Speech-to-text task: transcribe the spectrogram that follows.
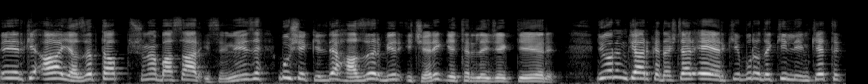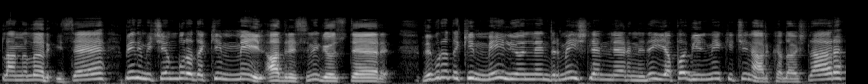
Eğer ki A yazıp tab tuşuna basar iseniz bu şekilde hazır bir içerik getirilecektir. Diyorum ki arkadaşlar eğer ki buradaki linke tıklanılır ise benim için buradaki mail adresini göster. Ve buradaki mail yönlendirme işlemlerini de yapabilmek için arkadaşlar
